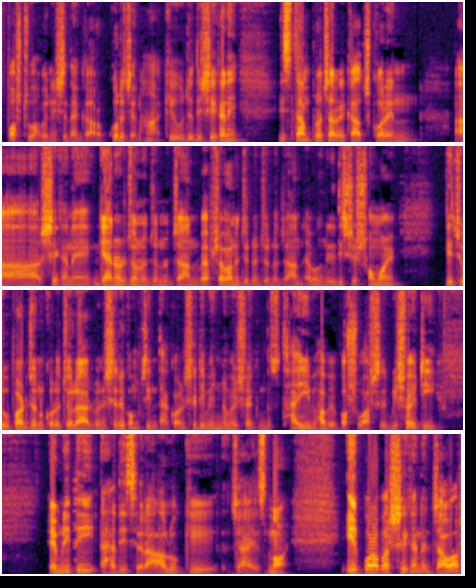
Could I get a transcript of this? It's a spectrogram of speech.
স্পষ্টভাবে নিষেধাজ্ঞা আরোপ করেছেন হ্যাঁ কেউ যদি সেখানে ইসলাম প্রচারের কাজ করেন সেখানে জ্ঞান অর্জনের জন্য যান ব্যবসা বাণিজ্যের জন্য যান এবং নির্দিষ্ট সময় কিছু উপার্জন করে চলে আসবেন সেরকম চিন্তা করেন সেটি ভিন্ন বিষয় কিন্তু স্থায়ীভাবে বসবাসের বিষয়টি এমনিতেই হাদিসের আলোকে জায়েজ নয়। এরপর আবার সেখানে যাওয়ার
